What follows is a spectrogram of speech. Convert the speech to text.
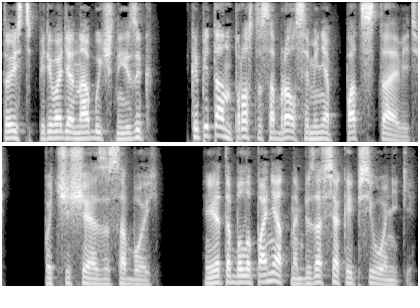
То есть, переводя на обычный язык, капитан просто собрался меня подставить, подчищая за собой. И это было понятно, безо всякой псионики.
